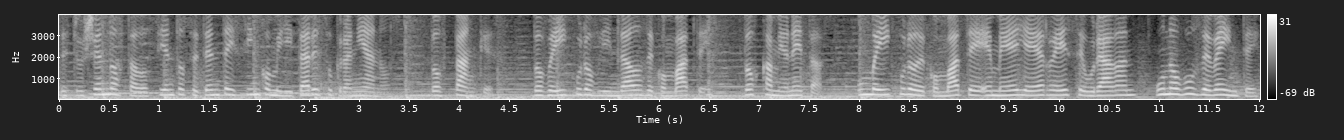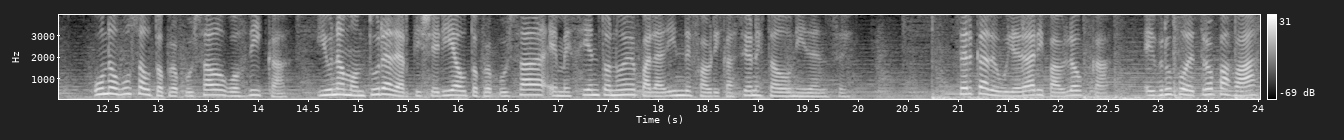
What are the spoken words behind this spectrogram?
destruyendo hasta 275 militares ucranianos, dos tanques, dos vehículos blindados de combate, dos camionetas, un vehículo de combate MLRS Uragan, un obús de 20, un obús autopropulsado Wozdika y una montura de artillería autopropulsada M109 Paladín de fabricación estadounidense. Cerca de Uledar y Pavlovka, el grupo de tropas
